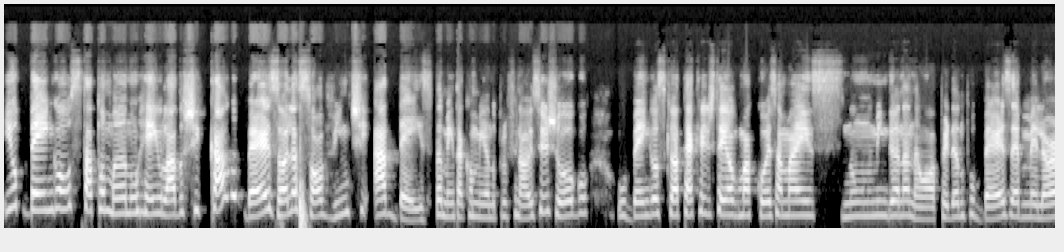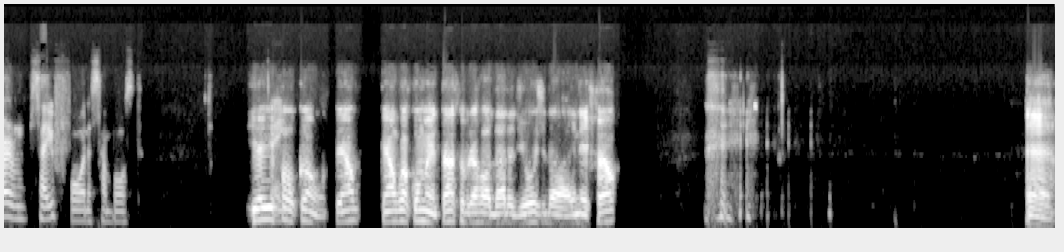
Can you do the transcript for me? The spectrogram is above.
E o Bengals está tomando um reio lá do Chicago Bears, olha só, 20 a 10. Também está caminhando para o final esse jogo. O Bengals, que eu até acreditei em alguma coisa, mas não, não me engana, não. Ó, perdendo para o Bears é melhor sair fora essa bosta. E aí, é Falcão, tem tem algo a comentar sobre a rodada de hoje da NFL? é,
